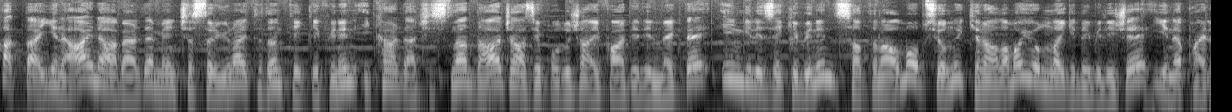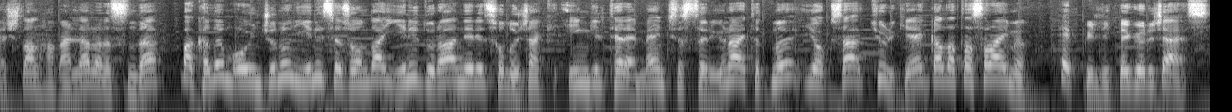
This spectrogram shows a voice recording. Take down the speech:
Hatta yine aynı haberde Manchester United'ın teklifinin Icardi açısından daha cazip olacağı ifade edilmekte. İngiliz ekibinin satın alma opsiyonunu kiralama yoluna gidebileceği yine paylaşılan haberler arasında. Bakalım oyuncunun yeni sezonda yeni durağı neresi olacak? İngiltere Manchester United mı yoksa Türkiye Galatasaray mı? Hep birlikte göreceğiz.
